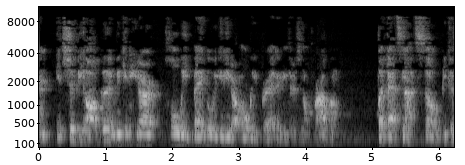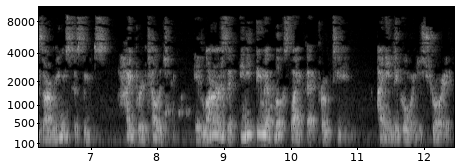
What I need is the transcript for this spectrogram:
And it should be all good. We can eat our whole wheat bagel, we can eat our whole wheat bread, and there's no problem. But that's not so because our immune system is hyper intelligent. it learns that anything that looks like that protein, I need to go and destroy it.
